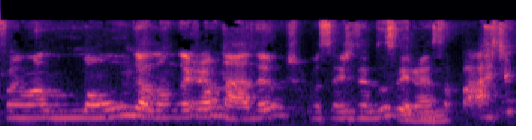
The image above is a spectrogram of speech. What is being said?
foi uma longa, longa jornada. Acho que vocês deduziram uhum. essa parte.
